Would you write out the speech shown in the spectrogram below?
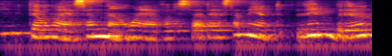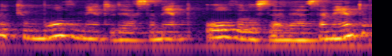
Então, essa não é a velocidade de arrastamento. Lembrando que o movimento de arrastamento ou velocidade de arrastamento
